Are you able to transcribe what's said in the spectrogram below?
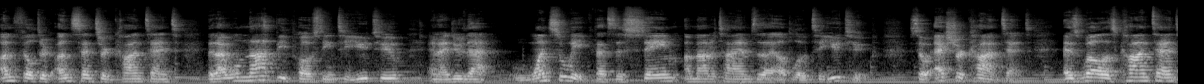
unfiltered, uncensored content that I will not be posting to YouTube and I do that once a week. That's the same amount of times that I upload to YouTube. So extra content as well as content.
